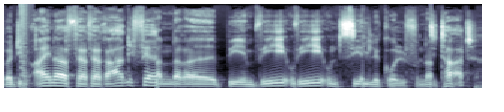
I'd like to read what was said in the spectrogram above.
bei dem einer Ferrari fährt, anderer BMW und sehr viele Golf. Und dann Zitat,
